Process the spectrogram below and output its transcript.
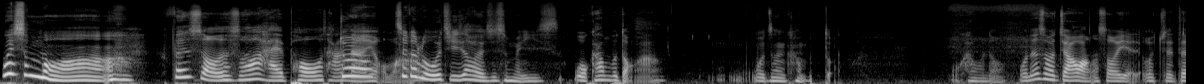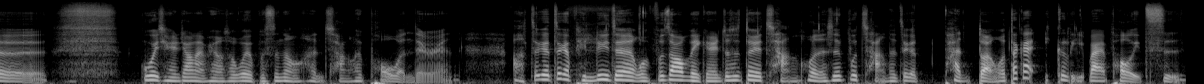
为什么啊？分手的时候还 PO 他对男友吗？啊，这个逻辑到底是什么意思？我看不懂啊，我真的看不懂。我看不懂。我那时候交往的时候也，我觉得我以前交男朋友的时候，我也不是那种很常会 Po 文的人。哦，这个这个频率真的，我不知道每个人就是对长或者是不长的这个判断。我大概一个礼拜 Po 一次，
